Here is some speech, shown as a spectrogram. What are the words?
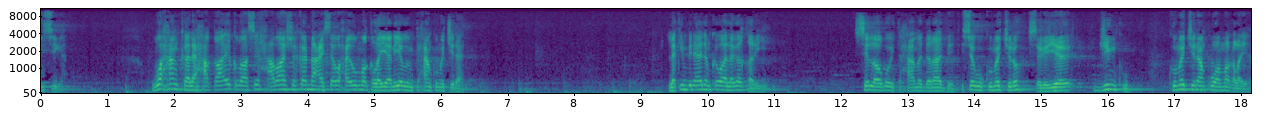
insiga. Waxaan kale xaqaa'iqdaasi xabaasha ka dhacaysa waxay u maqlayaan iyagu imtixaan kuma jiraan. Laakiin bini aadamka waa laga qariyey. Si loogu itixaamo daraaddeed isagu kuma jiro isaga iyo jinku kuma jiraan kuwa maqlaya.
